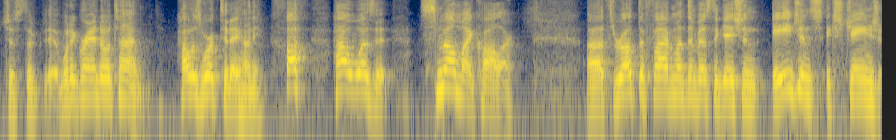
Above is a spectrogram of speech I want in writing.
just a, what a grand old time. How was work today, honey? How was it? Smell my collar. Uh, throughout the five month investigation, agents exchanged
